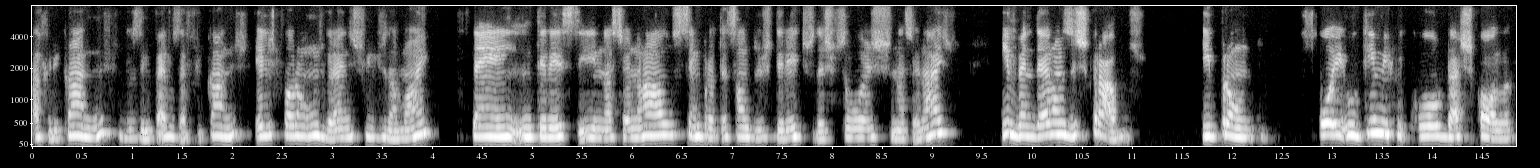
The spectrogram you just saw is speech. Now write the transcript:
africanos, dos impérios africanos, eles foram uns grandes filhos da mãe, sem interesse nacional, sem proteção dos direitos das pessoas nacionais, e venderam os escravos. E pronto foi o que me ficou da escola.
